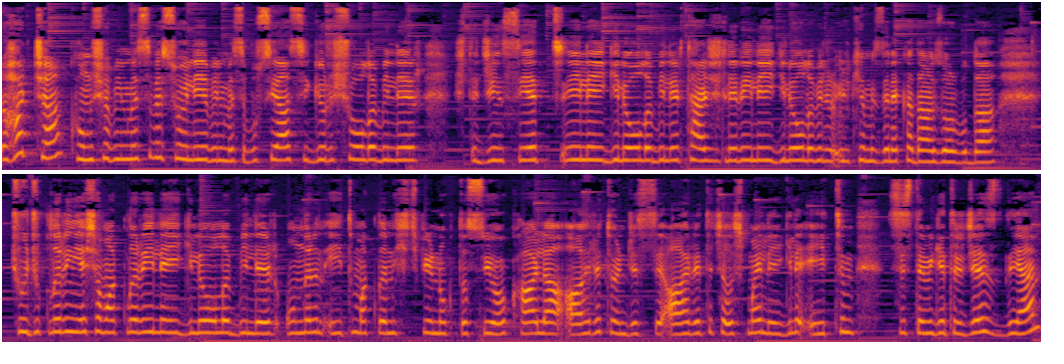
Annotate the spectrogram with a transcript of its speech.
rahatça konuşabilmesi ve söyleyebilmesi. Bu siyasi görüşü olabilir, işte cinsiyet ile ilgili olabilir, tercihleriyle ilgili olabilir. Ülkemizde ne kadar zor bu da. Çocukların yaşam hakları ile ilgili olabilir. Onların eğitim haklarının hiçbir noktası yok. Hala ahiret öncesi, ahirete çalışma ile ilgili eğitim sistemi getireceğiz diyen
